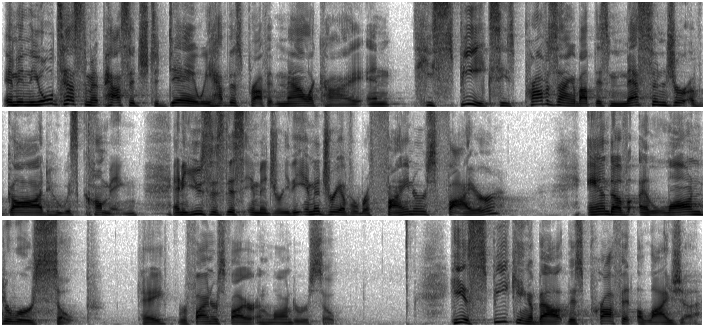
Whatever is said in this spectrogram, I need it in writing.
And in the Old Testament passage today, we have this prophet Malachi, and he speaks, he's prophesying about this messenger of God who is coming, and he uses this imagery the imagery of a refiner's fire and of a launderer's soap. Okay, refiner's fire and launderer's soap. He is speaking about this prophet Elijah.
